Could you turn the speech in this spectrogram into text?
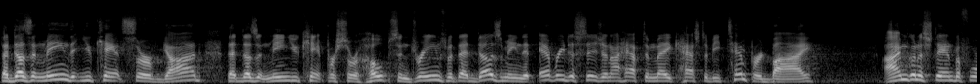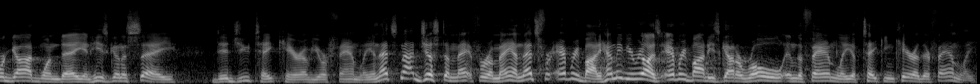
That doesn't mean that you can't serve God. That doesn't mean you can't pursue hopes and dreams, but that does mean that every decision I have to make has to be tempered by I'm going to stand before God one day and He's going to say, Did you take care of your family? And that's not just a ma- for a man, that's for everybody. How many of you realize everybody's got a role in the family of taking care of their family?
